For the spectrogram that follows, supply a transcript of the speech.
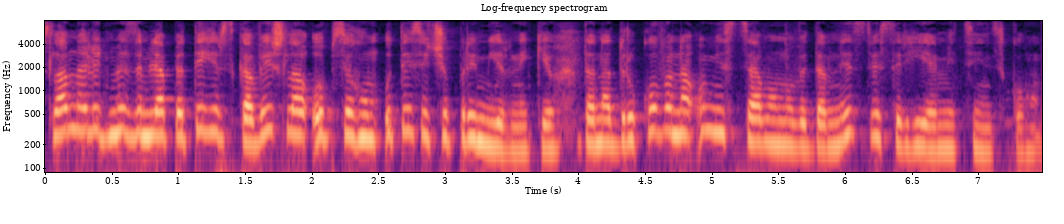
Славна людьми земля П'ятигірська вийшла обсягом у тисячу примірників та надрукована у місцевому видавництві Сергія Міцінського.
